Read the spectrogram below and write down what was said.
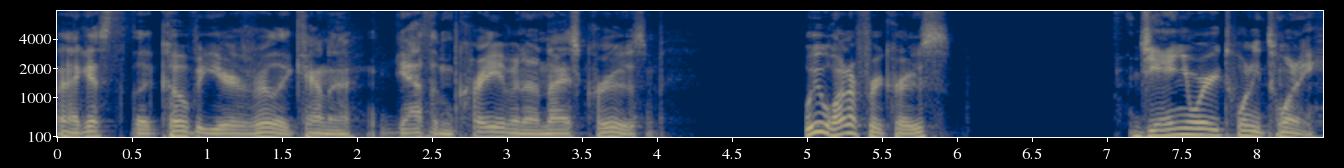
I guess the COVID years really kind of got them craving a nice cruise. We won a free cruise, January 2020,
